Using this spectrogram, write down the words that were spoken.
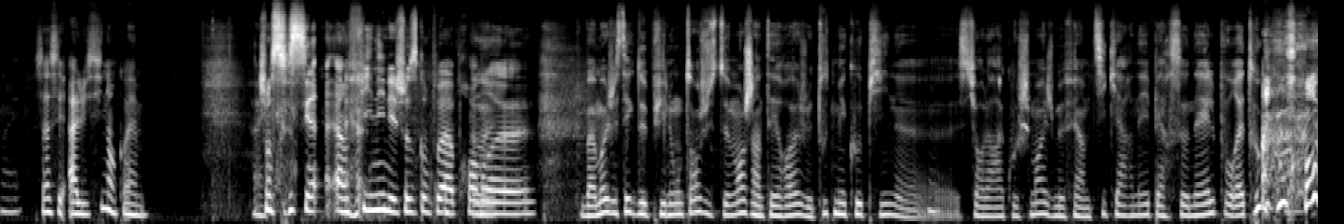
Ouais. Ça, c'est hallucinant quand même. Je pense que c'est infini les choses qu'on peut apprendre Ouais. euh, Bah moi, je sais que depuis longtemps, justement, j'interroge toutes mes copines euh, sur leur accouchement et je me fais un petit carnet personnel pour être au courant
